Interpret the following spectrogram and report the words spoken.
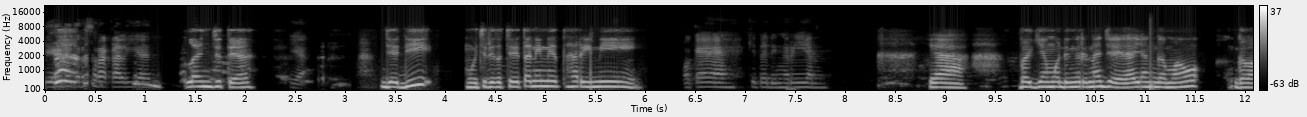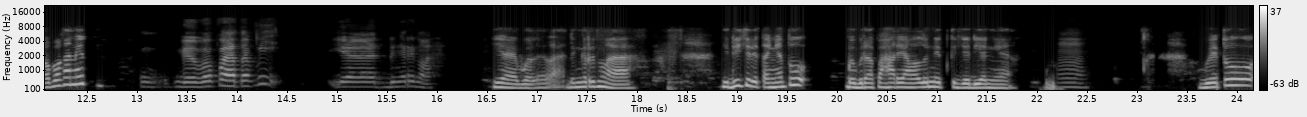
ya terserah kalian. Lanjut ya. Ya. Jadi, mau cerita-cerita nih, Nit, hari ini. Oke, kita dengerin. Ya, bagi yang mau dengerin aja ya, yang nggak mau, nggak apa-apa kan, Nit? Gak apa-apa, tapi ya dengerin lah. Ya, boleh lah, dengerin lah. Jadi ceritanya tuh beberapa hari yang lalu nih kejadiannya. Hmm. Gue tuh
